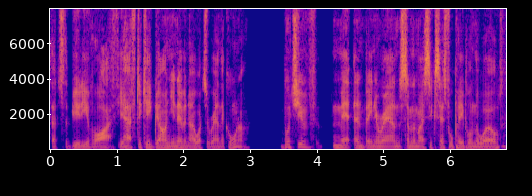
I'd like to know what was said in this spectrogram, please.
that's the beauty of life. You have to keep going. You never know what's around the corner. But you've met and been around some of the most successful people in the world.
